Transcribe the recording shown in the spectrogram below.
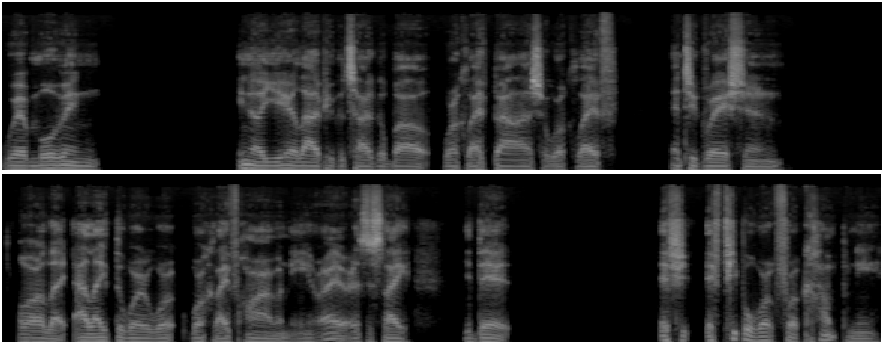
we're moving. You know, you hear a lot of people talk about work life balance or work life integration, or like I like the word work life harmony, right? Or it's just like that if if people work for a company,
